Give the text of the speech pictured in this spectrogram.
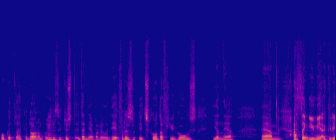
Well, good, uh, good on him because he just didn't ever really date for us. He'd scored a few goals here and there. Um, I think you made a great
